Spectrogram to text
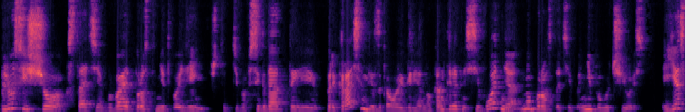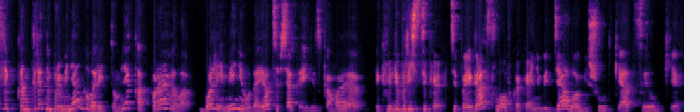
Плюс еще, кстати, бывает просто не твой день, что типа всегда ты прекрасен в языковой игре, но конкретно сегодня, ну просто типа не получилось. И если конкретно про меня говорить, то мне, как правило, более-менее удается всякая языковая эквилибристика, типа игра слов какая-нибудь, диалоги, шутки, отсылки.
